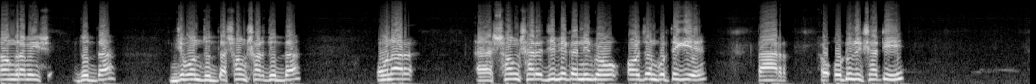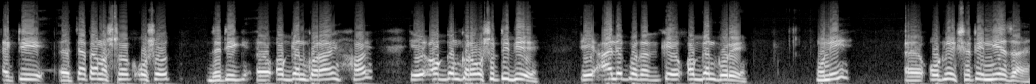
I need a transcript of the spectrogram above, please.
সংগ্রামী যোদ্ধা, জীবন যোদ্ধা, সংসার যোদ্ধা, ওনার সংসারে জীবিকা নির্বাহ অর্জন করতে গিয়ে তার অটো রিক্সাটি একটি চেতানাশক ওষুধ যেটি অজ্ঞান করা হয়। এই অজ্ঞান করা ওষুধটি দিয়ে এই আলেক কাকাকে অজ্ঞান করে উনি আহ, অটো রিক্সাটি নিয়ে যায়।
